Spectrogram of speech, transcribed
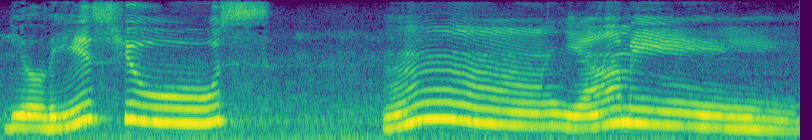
Delicious. Mmm, yummy.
